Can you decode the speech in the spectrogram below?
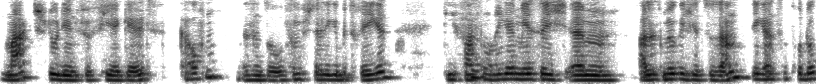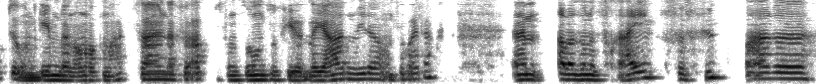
Marktstudien für viel Geld kaufen. Das sind so fünfstellige Beträge. Die fassen hm. regelmäßig ähm, alles Mögliche zusammen, die ganzen Produkte, und geben dann auch noch Marktzahlen dafür ab. Das sind so und so viele Milliarden wieder und so weiter. Ähm, aber so eine frei verfügbare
